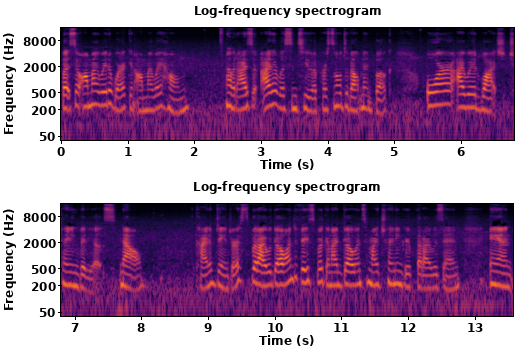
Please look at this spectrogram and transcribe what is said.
But so on my way to work and on my way home, I would either listen to a personal development book or I would watch training videos. Now, kind of dangerous, but I would go onto Facebook and I'd go into my training group that I was in and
